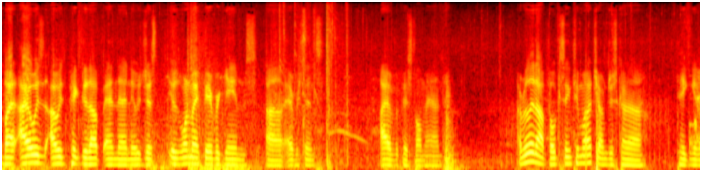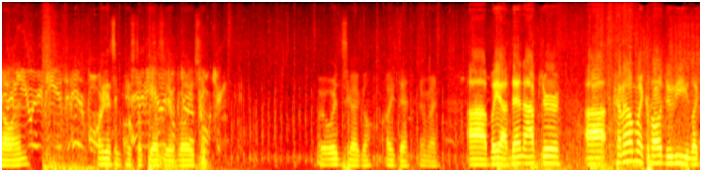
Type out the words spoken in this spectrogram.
but I always I always picked it up, and then it was just it was one of my favorite games uh, ever since I have a pistol in my hand. I'm really not focusing too much. I'm just kind of taking it all in. I'm gonna get some pistol kills here, boys. Where, where did this guy go? Oh, he's dead. Never mind. Uh, but yeah, then after, uh, kind of how my Call of Duty, like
